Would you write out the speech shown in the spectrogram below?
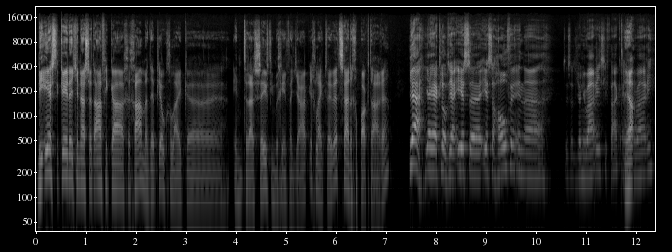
Die eerste keer dat je naar Zuid-Afrika gegaan bent, heb je ook gelijk eh, in 2017, begin van het jaar, heb je gelijk twee wedstrijden gepakt daar, hè? Ja, ja, ja, klopt. Ja, eerste, eerste halve in dus dat januari is die vaak, eind Ja. januari.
